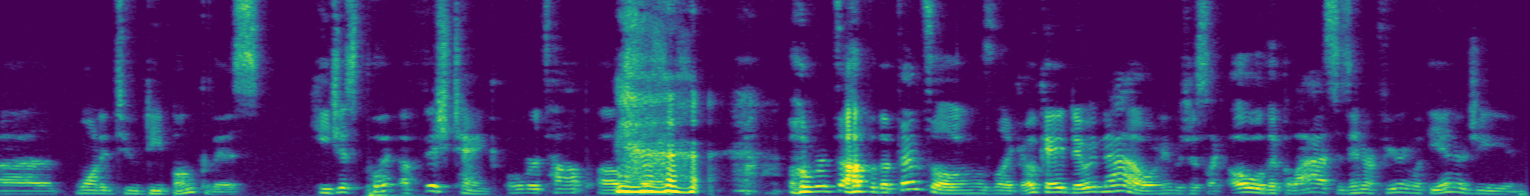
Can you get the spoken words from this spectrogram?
uh, wanted to debunk this, he just put a fish tank over top of the, over top of the pencil and was like, "Okay, do it now." And it was just like, "Oh, the glass is interfering with the energy," and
